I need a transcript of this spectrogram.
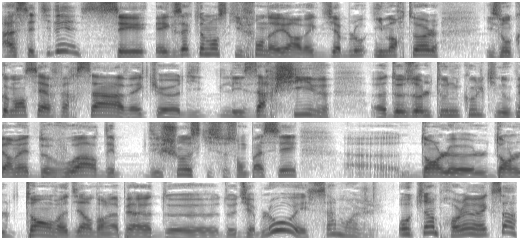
à cette idée c'est exactement ce qu'ils font d'ailleurs avec Diablo Immortal ils ont commencé à faire ça avec les archives de Zoltun Cool qui nous permettent de voir des, choses qui se sont passées dans le, dans le temps, on va dire, dans la période de, Diablo, et ça, moi, j'ai aucun problème avec ça.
